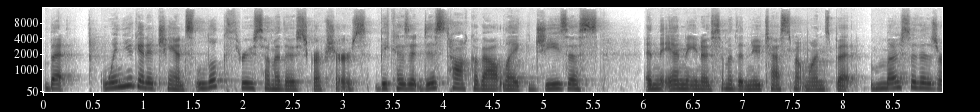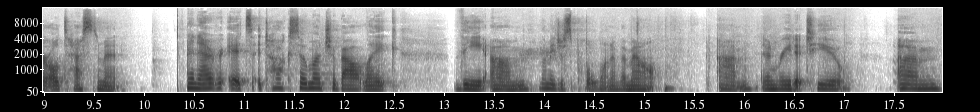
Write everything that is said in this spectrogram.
but when you get a chance, look through some of those scriptures because it does talk about like Jesus and, you know some of the New Testament ones, but most of those are Old Testament and every, it's it talks so much about like the um, let me just pull one of them out um, and read it to you. Um,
